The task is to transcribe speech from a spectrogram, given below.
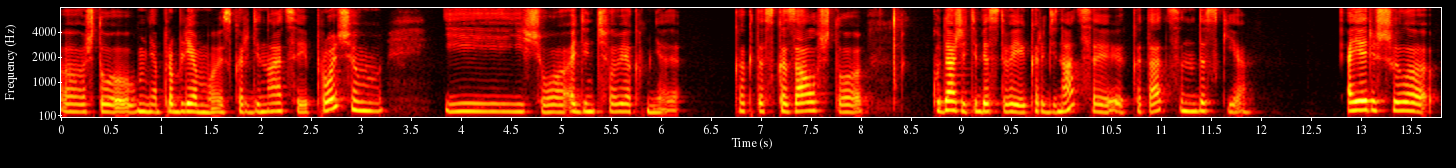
э, что у меня проблемы с координацией и прочим. И еще один человек мне как-то сказал, что куда же тебе с твоей координацией кататься на доске? А я решила,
